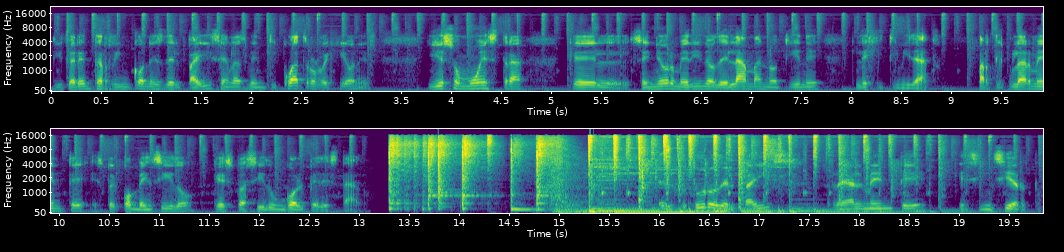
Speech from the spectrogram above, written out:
diferentes rincones del país, en las 24 regiones, y eso muestra que el señor Merino de Lama no tiene legitimidad. Particularmente estoy convencido que esto ha sido un golpe de Estado. El futuro del país realmente es incierto,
